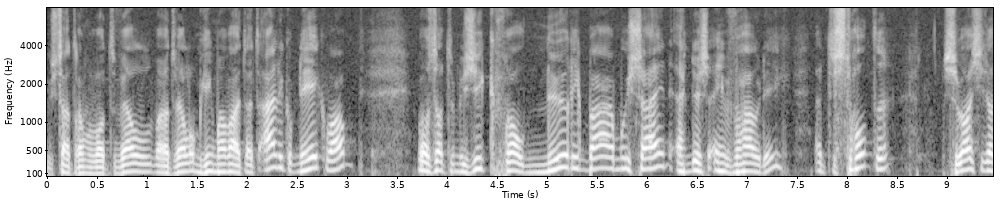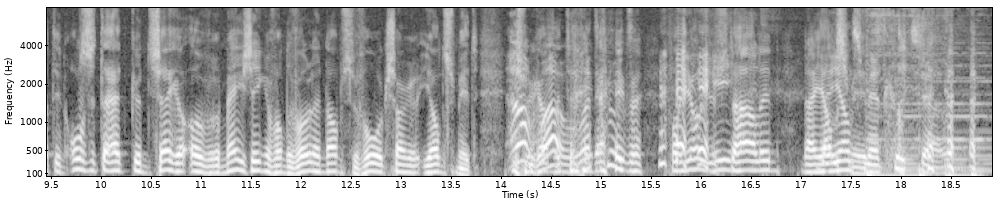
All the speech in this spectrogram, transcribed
staat er allemaal wat wel, waar het wel om ging, maar waar het uiteindelijk op neerkwam, was dat de muziek vooral neurigbaar moest zijn en dus eenvoudig. En toen stond er, zoals je dat in onze tijd kunt zeggen over een meezingen van de Volendamse volkszanger Jan Smit. Dus Oh, we gaan wauw, meteen wat goed. even van Jozef. Stalin naar Jan, Ja, Jan Smit. Goed zo.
